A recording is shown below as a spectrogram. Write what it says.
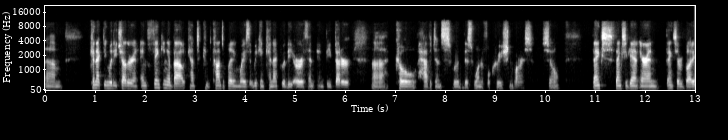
Um, connecting with each other and, and thinking about con- contemplating ways that we can connect with the earth and, and be better uh, cohabitants with this wonderful creation of ours so thanks thanks again aaron thanks everybody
